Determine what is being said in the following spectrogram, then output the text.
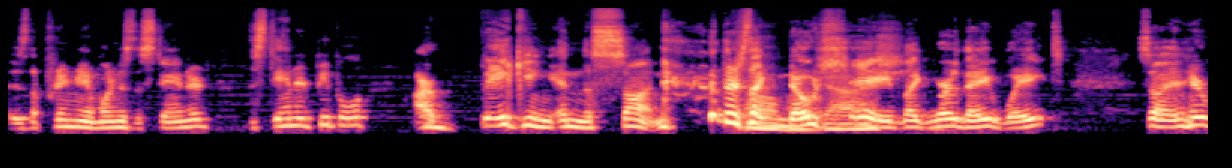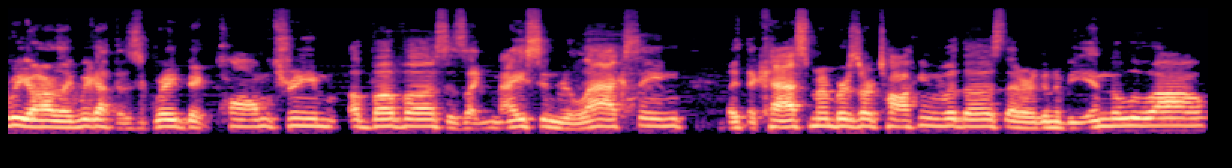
is the premium, one is the standard. The standard people are baking in the sun. there's like oh no gosh. shade, like where they wait. So and here we are, like we got this great big palm tree above us. It's like nice and relaxing. Like the cast members are talking with us that are going to be in the luau,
